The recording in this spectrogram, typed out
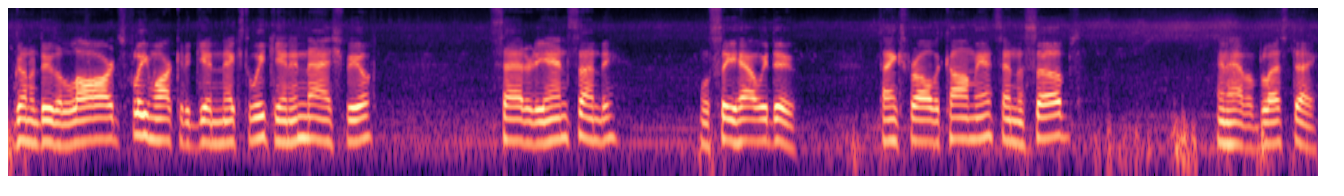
I'm gonna do the large flea market again next weekend in Nashville. Saturday and Sunday. We'll see how we do. Thanks for all the comments and the subs. And have a blessed day.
